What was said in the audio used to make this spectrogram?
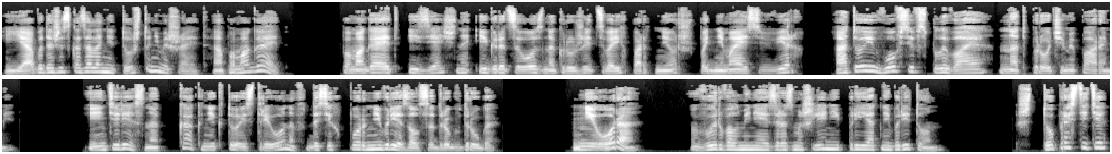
Я бы даже сказала не то, что не мешает, а помогает. Помогает изящно и грациозно кружить своих партнерш, поднимаясь вверх, а то и вовсе всплывая над прочими парами. интересно, как никто из трионов до сих пор не врезался друг в друга. «Неора?» — вырвал меня из размышлений приятный баритон. «Что, простите?»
